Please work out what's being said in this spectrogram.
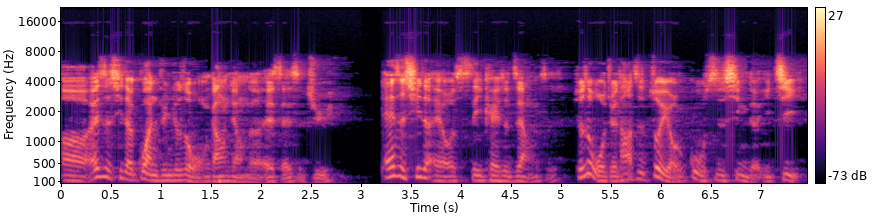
呃，S 七的冠军就是我们刚刚讲的 SSG。S 七的 LCK 是这样子，就是我觉得它是最有故事性的一季，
